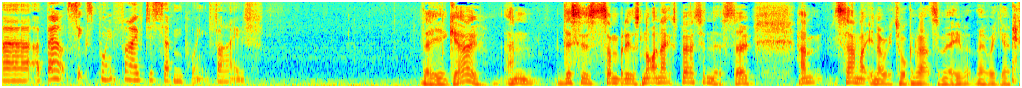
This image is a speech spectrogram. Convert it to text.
uh, about 6.5 to 7.5. There you go. And this is somebody that's not an expert in this. So, um, sound like you know what you're talking about to me, but there we go.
